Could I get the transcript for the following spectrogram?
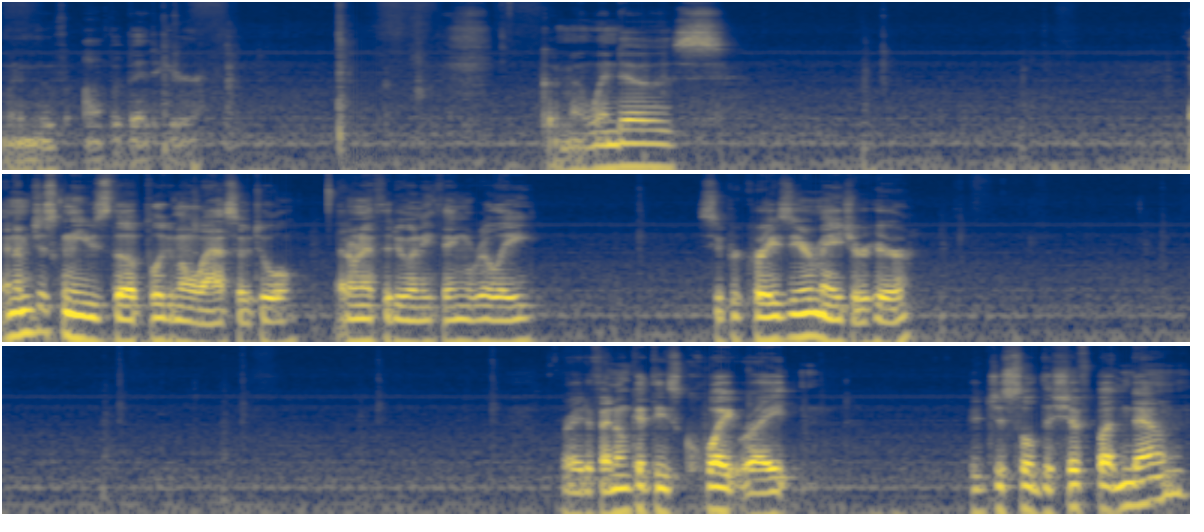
I'm going to move up a bit here. Go to my windows. And I'm just going to use the polygonal lasso tool. I don't have to do anything really super crazy or major here. Right? If I don't get these quite right, just hold the shift button down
